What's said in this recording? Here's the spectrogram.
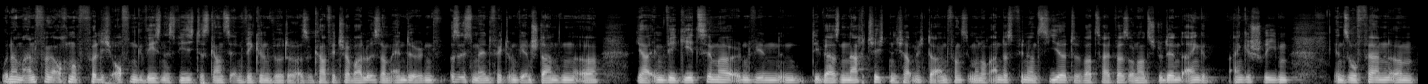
und am Anfang auch noch völlig offen gewesen ist, wie sich das Ganze entwickeln würde. Also Café Chavallo ist am Ende irgendwie, also ist im Endeffekt irgendwie entstanden, äh, ja, im WG-Zimmer, irgendwie in, in, diversen Nachtschichten. Ich habe mich da anfangs immer noch anders finanziert, war zeitweise auch noch als Student einge, eingeschrieben. Insofern, ähm,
